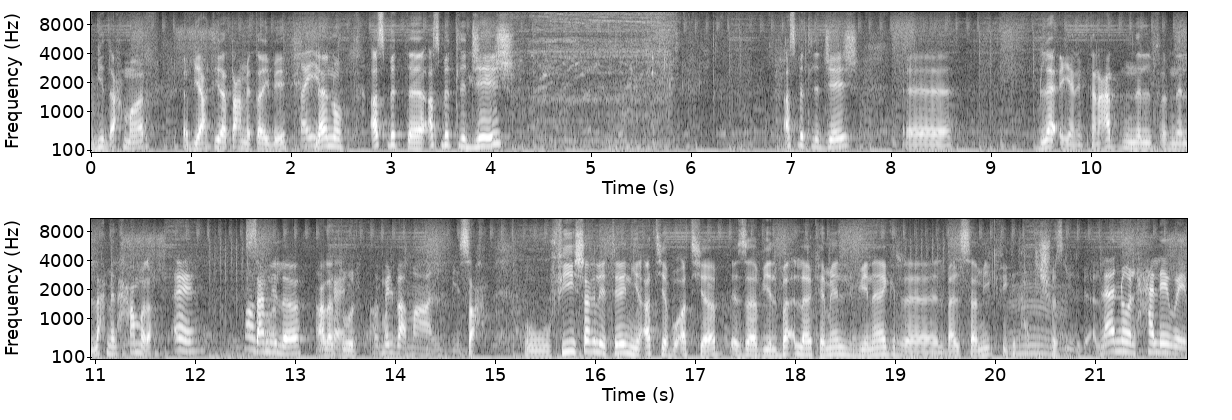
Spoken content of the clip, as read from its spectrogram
مبيد أحمر بيعطيها طعمه طيبة. طيب. لأنه قصبه آه، قصبه الدجاج. قصبه الدجاج آه، لا يعني بتنعد من من اللحمة الحمراء. إيه استعملي لها على okay. طول. بيلبق مع البيض صح. وفي شغلة تانية أطيب وأطيب إذا بيلبق لها كمان ال vinegar آه، البلسميك فيك تحطي شوي صغيره بقلبها لأنه الحلاوة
